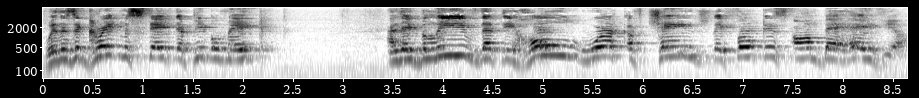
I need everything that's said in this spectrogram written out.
Where there's a great mistake that people make, and they believe that the whole work of change, they focus on behavior,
